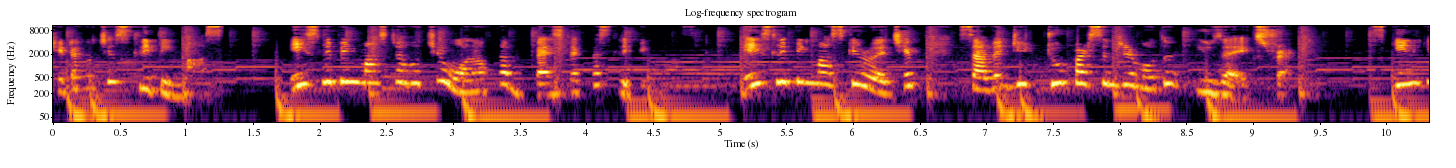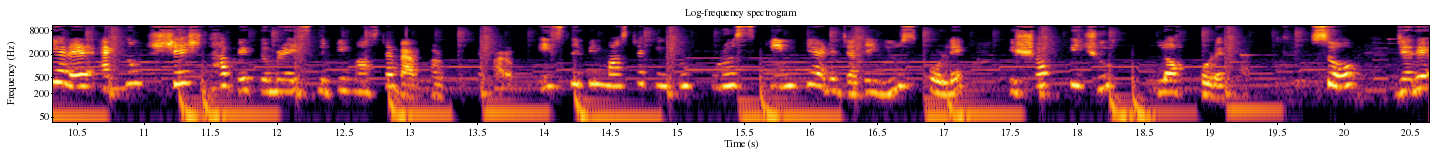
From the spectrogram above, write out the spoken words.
সেটা হচ্ছে স্লিপিং মাস্ক এই স্লিপিং মাস্কটা হচ্ছে ওয়ান অফ দ্য বেস্ট একটা স্লিপিং মাস্ক এই স্লিপিং মাস্কে রয়েছে সেভেন্টি টু পার্সেন্টের মতো ইউজার এক্সট্রাক্ট স্কিন কেয়ারের একদম শেষ ধাপে তোমরা এই স্লিপিং মাস্কটা ব্যবহার করতে পারো। এই স্লিপিং মাস্কটা কিন্তু পুরো স্কিন কেয়ারে যাতে ইউজ করলে এই সব কিছু লক করে ফেলে। সো যাদের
